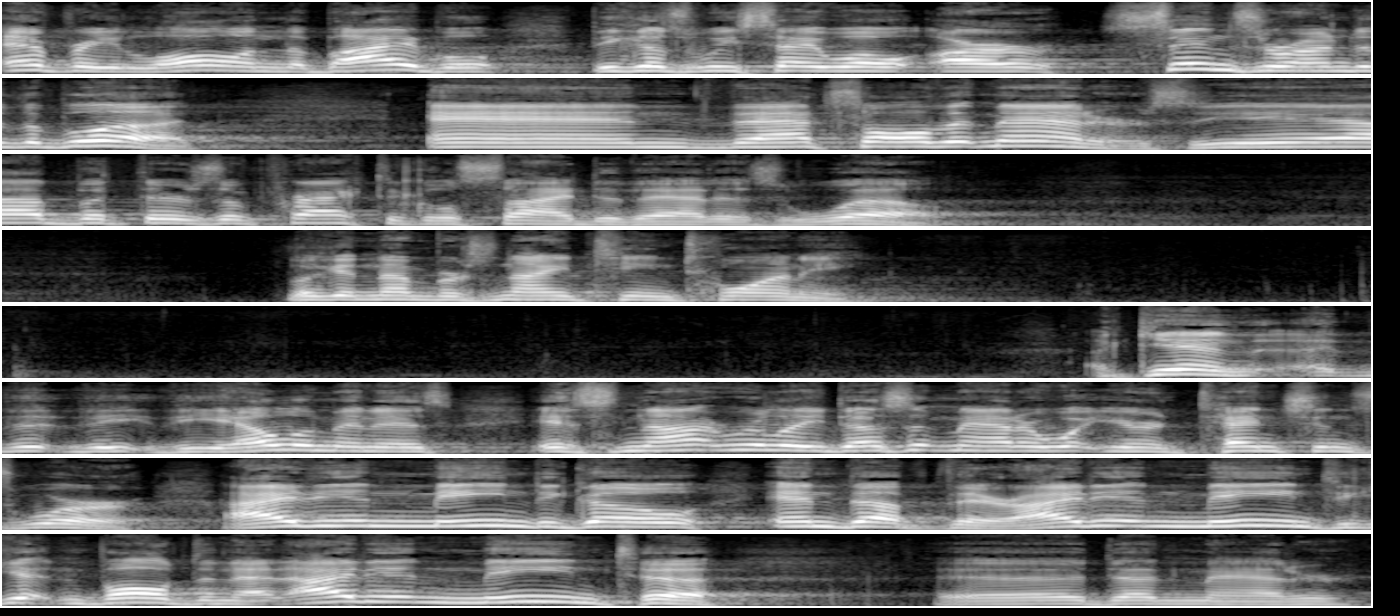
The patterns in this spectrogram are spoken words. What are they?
every law in the Bible because we say, well, our sins are under the blood. And that's all that matters. Yeah, but there's a practical side to that as well. Look at Numbers 19 20. Again, the, the, the, element is it's not really, doesn't matter what your intentions were. I didn't mean to go end up there. I didn't mean to get involved in that. I didn't mean to, uh, it doesn't matter.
